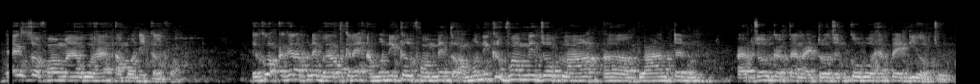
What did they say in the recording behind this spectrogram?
नेक्स्ट जो फॉर्म है, वो है अमोनिकल फॉर्म देखो, अगर अपने बात करें अमोनिकल फॉर्म में तो अमोनिकल फॉर्म में जो प्लांट प्लांट एब्जॉर्ब करता है नाइट्रोजन को, वो है पेडी और जूट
